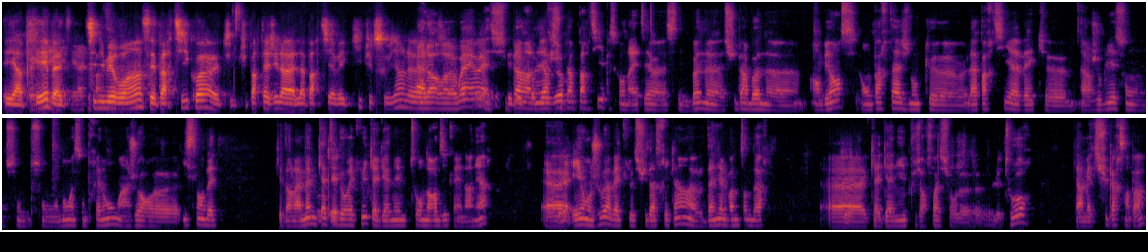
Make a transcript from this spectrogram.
Et après, bah, petit numéro 1, c'est parti. quoi. Tu, partageais la, partie avec qui Tu te souviens le, Alors, euh, ouais, ouais, super, super partie parce qu'on a été. Euh, c'est une bonne, euh, super bonne ambiance. On partage donc la partie avec. alors, j'ai oublié son, son, son, nom et son prénom, un joueur islandais qui est dans la même catégorie que lui, qui a gagné le tour nordique l'année dernière. Et on joue avec le Sud-Africain Daniel Van Tonder, qui a gagné plusieurs fois sur le, le tour, qui est un mec super sympa.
